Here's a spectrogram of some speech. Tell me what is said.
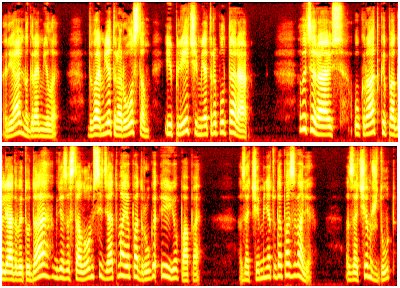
реально громила. Два метра ростом и плечи метра полтора. Вытираюсь, украдкой поглядывая туда, где за столом сидят моя подруга и ее папа. Зачем меня туда позвали? Зачем ждут?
